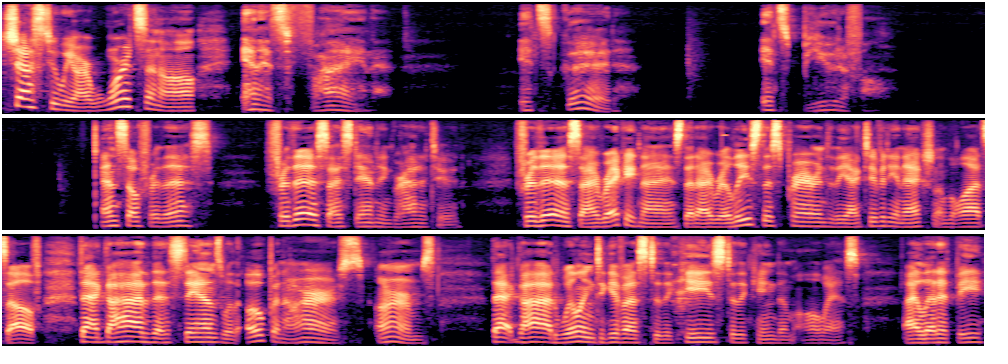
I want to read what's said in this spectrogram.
just who we are warts and all and it's fine. It's good. It's beautiful and so for this, for this, I stand in gratitude. For this, I recognize that I release this prayer into the activity and action of the law itself. That God that stands with open arms, arms, that God willing to give us to the keys to the kingdom always. I let it be,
